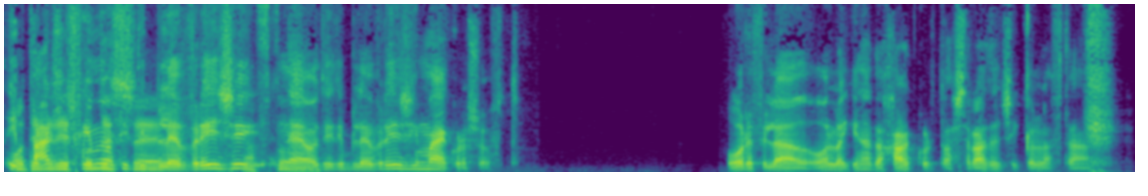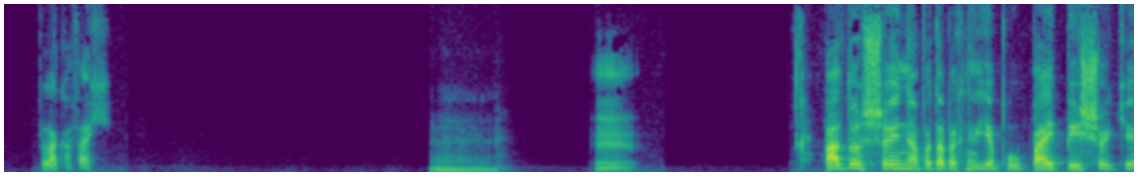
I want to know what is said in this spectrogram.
Υπάρχει φήμη ότι την πλευρίζει, ναι, ότι την πλευρίζει η Microsoft. Ωραία, φίλα, όλα εκείνα τα hardcore, τα strategy και όλα αυτά. Πλάκα θα έχει. Mm. Mm. Πάντως είναι από τα παιχνίδια που πάει πίσω και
